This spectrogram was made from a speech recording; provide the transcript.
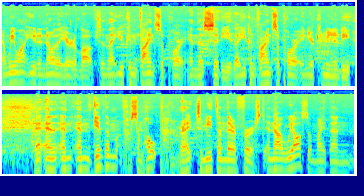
and we want you to know that you're loved and that you can find support in this city, that you can find support in your community, and and and give them some hope, right, to meet them there first. And now we also might then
